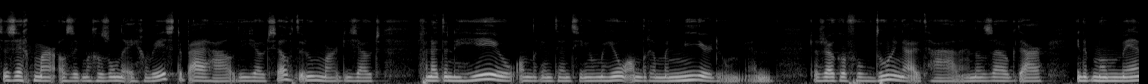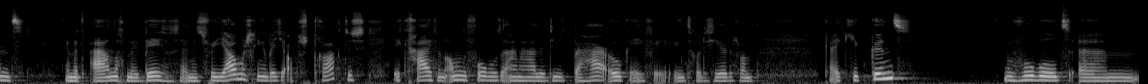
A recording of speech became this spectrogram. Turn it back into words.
Ze zegt maar, als ik mijn gezonde egoïst erbij haal, die zou hetzelfde doen, maar die zou het vanuit een heel andere intentie doen, op een heel andere manier doen. En daar zou ik er voldoening uit halen. En dan zou ik daar in het moment en met aandacht mee bezig zijn. Het is voor jou misschien een beetje abstract, dus ik ga even een ander voorbeeld aanhalen die ik bij haar ook even introduceerde. Van, kijk, je kunt bijvoorbeeld um,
